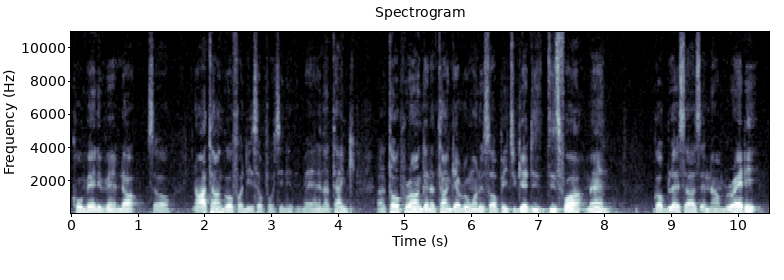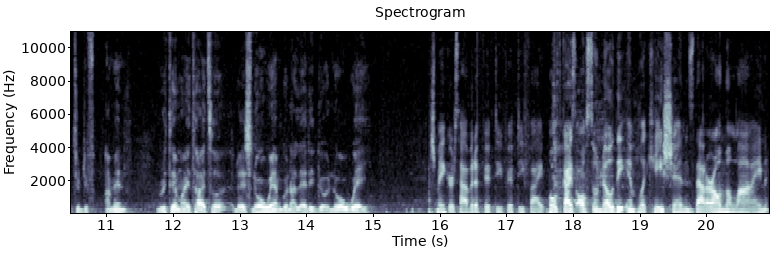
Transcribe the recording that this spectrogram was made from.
co-main event, no. So, no, I thank God for this opportunity, man. And I thank uh, Top Rank and I thank everyone who's helped me to get this, this far, man. God bless us, and I'm ready to, def- I mean, retain my title. There's no way I'm gonna let it go. No way. Matchmakers have it a 50-50 fight. Both guys also know the implications that are on the line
